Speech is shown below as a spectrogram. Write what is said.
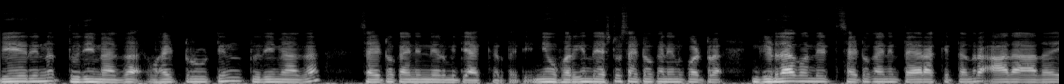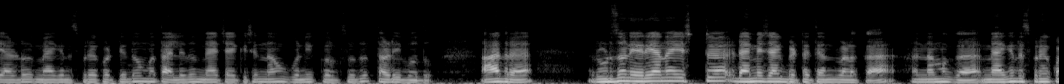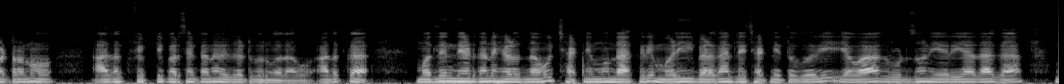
ಬೇರಿನ ತುದಿ ಮ್ಯಾಗ ವೈಟ್ ರೂಟಿನ ತುದಿ ಮ್ಯಾಗ ಸೈಟೋಕೈನಿನ್ ನಿರ್ಮಿತಿ ಆಗಿರ್ತೈತಿ ನೀವು ಹೊರಗಿಂದ ಎಷ್ಟು ಸೈಟೋಕೈನಿನ್ ಕೊಟ್ರ, ಗಿಡದಾಗ ಒಂದಿಟ್ಟು ಸೈಟೋಕೈನಿನ್ ತಯಾರಾಕಿತ್ತಂದ್ರೆ ಆದ ಆದ ಎರಡು ಮ್ಯಾಗಿನ ಸ್ಪ್ರೇ ಕೊಟ್ಟಿದ್ದು ಮತ್ತು ಅಲ್ಲಿದು ಮ್ಯಾಚ್ ಹಾಕಿಸಿದ್ ನಾವು ಗುಣಿ ಕೊರಗಿಸೋದು, ತಡಿಬೋದು. ಆದ್ರೆ ರುಡ್ಝೋನ್ ಝೋನ್ ಏರಿಯಾನ ಎಷ್ಟು ಡ್ಯಾಮೇಜ್ ಆಗಿಬಿಟ್ಟೈತಿ ಅಂದ ಬೆಳಕ ನಮಗೆ ಮ್ಯಾಗಿಂದ ಸ್ಪ್ರೇ ಕೊಟ್ರೂ ಅದಕ್ಕೆ ಫಿಫ್ಟಿ ಪರ್ಸೆಂಟನ ರಿಸಲ್ಟ್ ಬರ್ಬೋದಾವು ಅದಕ್ಕೆ ಮೊದ್ಲಿಂದ ಹಿಡ್ದನ ಹೇಳೋದು ನಾವು, ಚಟ್ನಿ ಮುಂದೆ ಹಾಕ್ರಿ, ಮಳಿ ಬೆಳಗಾಂತ್ಲೆ ಚಟ್ನಿ ತಗೋರಿ, ಯಾವಾಗ ರುಡ್ ಝೋನ್ ಏರಿಯಾದಾಗ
